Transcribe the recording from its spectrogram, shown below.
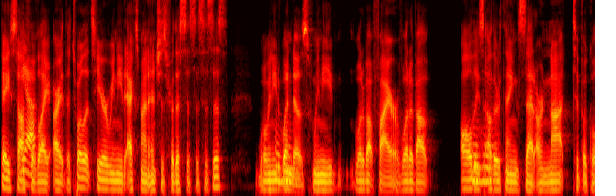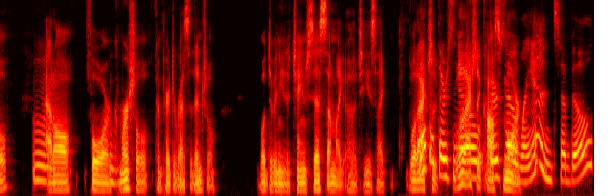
based off Yeah. of like all right the toilet's here we need x amount of inches for this this this this this well we need Mhm. windows we need what about fire what about all these Mhm. other things that are not typical Mm. at all for Mhm. commercial compared to residential. Well, do we need to change this? I'm like, oh, geez, like, well, yeah, actually, there's will no it actually cost there's no more? land to build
